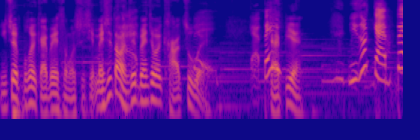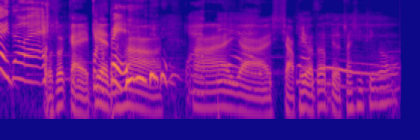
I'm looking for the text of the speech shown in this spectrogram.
你最不会改变什么事情？每次到你这边就会卡住哎。改变。改变。你说改变的哎。我说改变哈。哎呀，小朋友都没有专心听哦。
